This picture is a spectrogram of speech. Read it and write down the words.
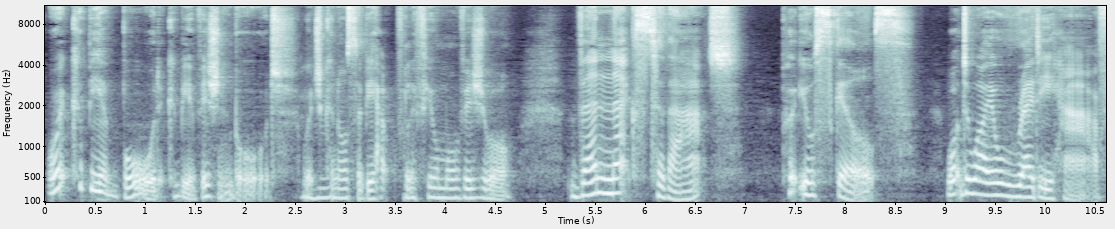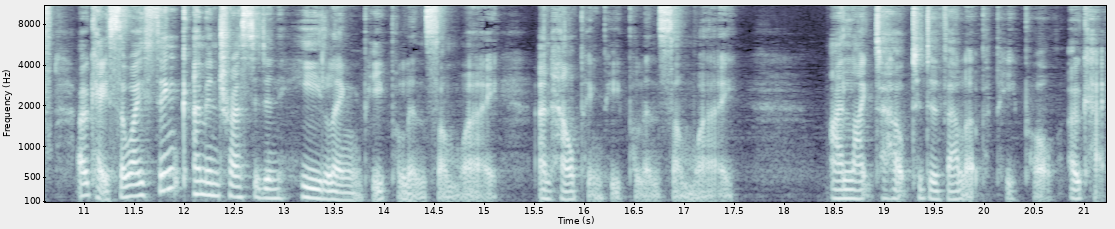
Or it could be a board, it could be a vision board, which mm-hmm. can also be helpful if you're more visual. Then next to that, put your skills. What do I already have? Okay, so I think I'm interested in healing people in some way and helping people in some way. I like to help to develop people. Okay,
